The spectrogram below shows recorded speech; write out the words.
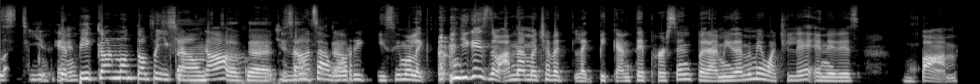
best. You- okay? Te pica un montón, but you can't sounds stop. so good. You Es cannot sabor riquísimo. Like you guys know, I'm not much of a like picante person, but a mí dame mi aguachile and it is bomb.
